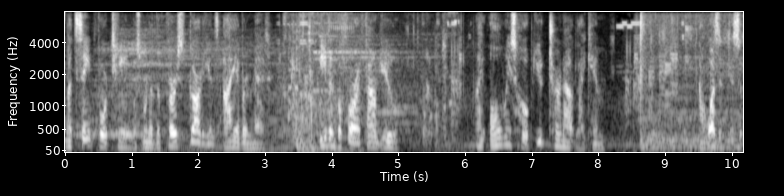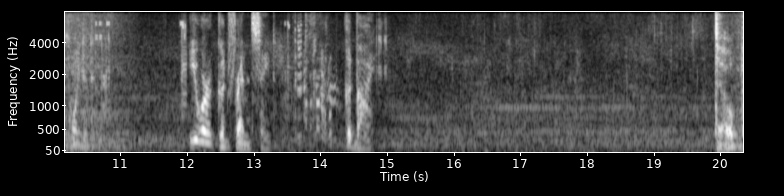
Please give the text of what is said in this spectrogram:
but Saint 14 was one of the first Guardians I ever met. Even before I found you. I always hoped you'd turn out like him. I wasn't disappointed. You were a good friend, Saint. Goodbye. Dope.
